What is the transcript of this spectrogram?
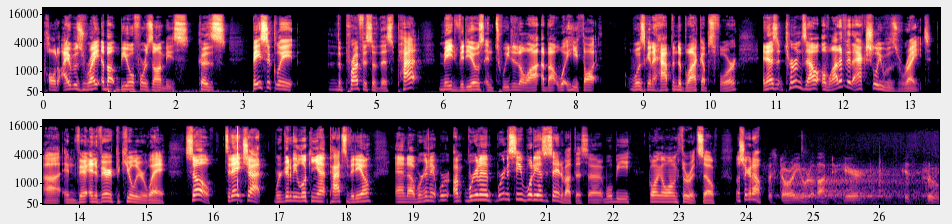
called I Was Right About BO4 Zombies. Because basically, the preface of this, Pat made videos and tweeted a lot about what he thought was going to happen to Black Ops 4. And as it turns out, a lot of it actually was right uh, in, ve- in a very peculiar way. So today, chat, we're going to be looking at Pat's video, and uh, we're gonna we're um, we're gonna we're gonna see what he has to say about this. Uh, we'll be going along through it. So let's check it out. The story you are about to hear is true.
